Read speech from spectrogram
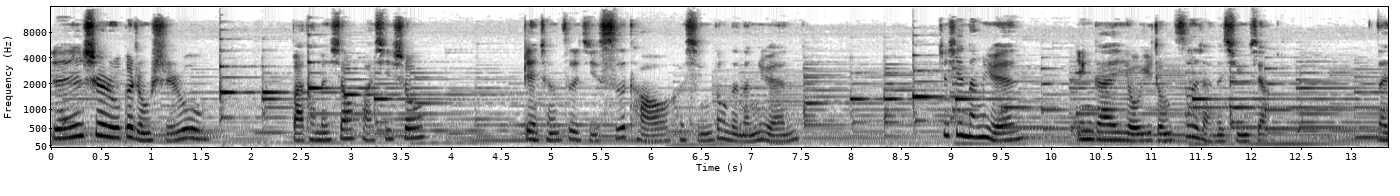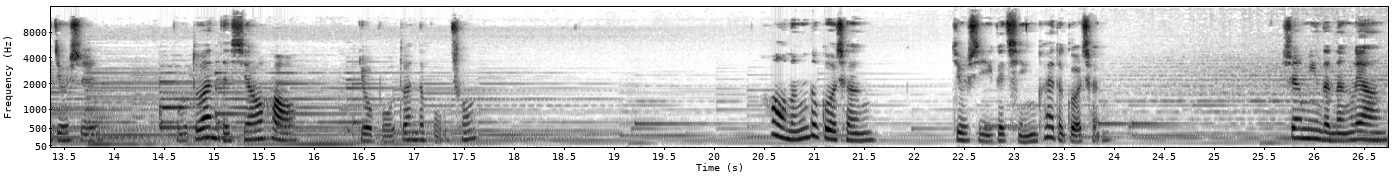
人摄入各种食物，把它们消化吸收，变成自己思考和行动的能源。这些能源应该有一种自然的倾向，那就是不断的消耗，又不断的补充。耗能的过程。就是一个勤快的过程。生命的能量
